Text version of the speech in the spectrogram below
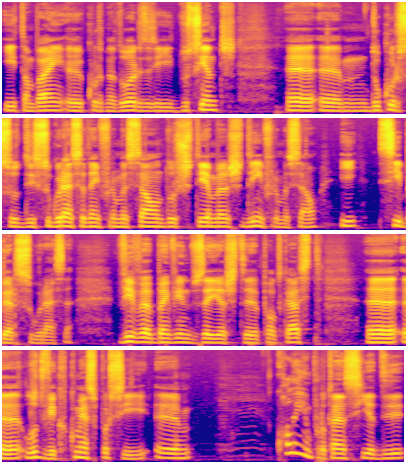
e também uh, coordenadores e docentes um, do curso de segurança da informação dos sistemas de informação e cibersegurança. Viva, bem-vindos a este podcast. Ludovico, começo por si. qual é a importância de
